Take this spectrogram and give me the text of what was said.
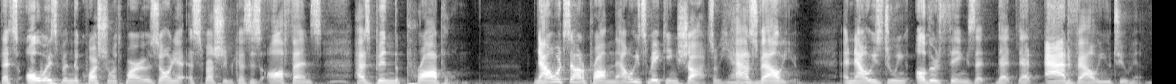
That's always been the question with Mario Hezonja, especially because his offense has been the problem. Now it's not a problem. Now he's making shots, so he has value. And now he's doing other things that that that add value to him.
